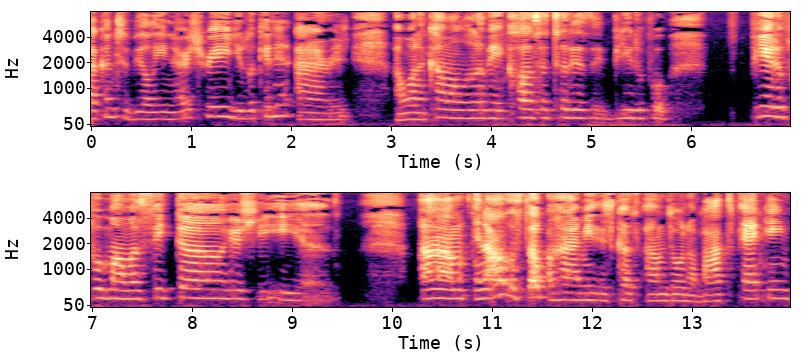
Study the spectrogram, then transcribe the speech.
welcome to Billie Nursery. You're looking at Iris. I want to come a little bit closer to this beautiful, beautiful Mamacita. Here she is. Um, and all the stuff behind me is because I'm doing a box packing.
